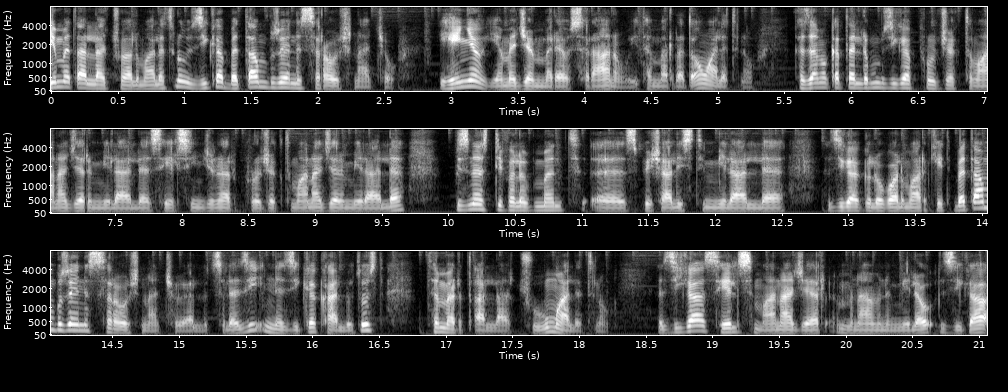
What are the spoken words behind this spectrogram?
ይመጣላችኋል ማለት ነው። እዚህ ጋር በጣም ብዙ አይነት ስራዎች ናቸው። ይሄኛው የመጀመሪያው ስራ ነው የተመረጠው ማለት ነው። ከዛ መቀጠል ደግሞ እዚህ ጋር project manager የሚል አለ፣ sales engineer፣ project manager የሚል አለ፣ business development specialist የሚል አለ፣ እዚህ ጋር global market በጣም ብዙ አይነት ስራዎች ናቸው ያሉት። ስለዚህ እነዚህ ጋር ካሉት ውስጥ ትመርጣላችሁ ማለት ነው። እዚህ ጋር sales manager ምናምን የሚለው እዚህ ጋር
